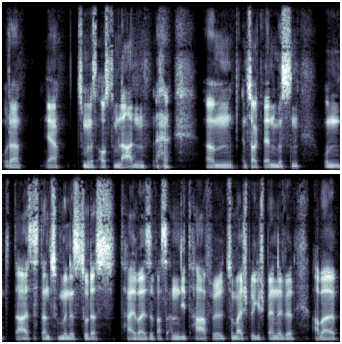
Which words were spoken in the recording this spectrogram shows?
oder ja, zumindest aus dem Laden ähm, entsorgt werden müssen. Und da ist es dann zumindest so, dass teilweise was an die Tafel zum Beispiel gespendet wird, aber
